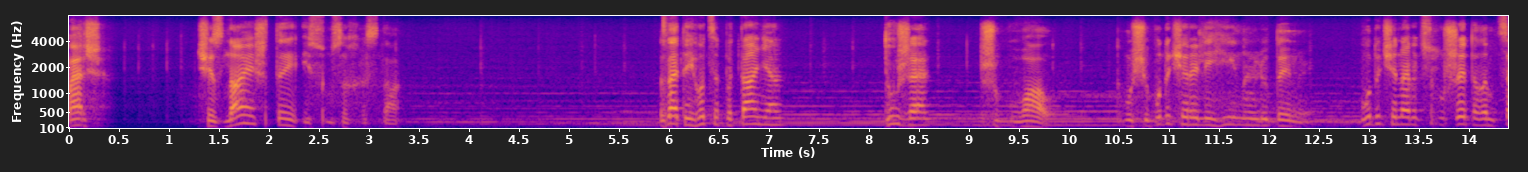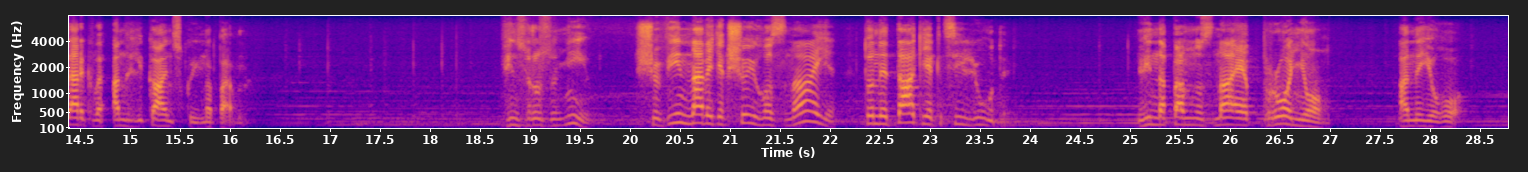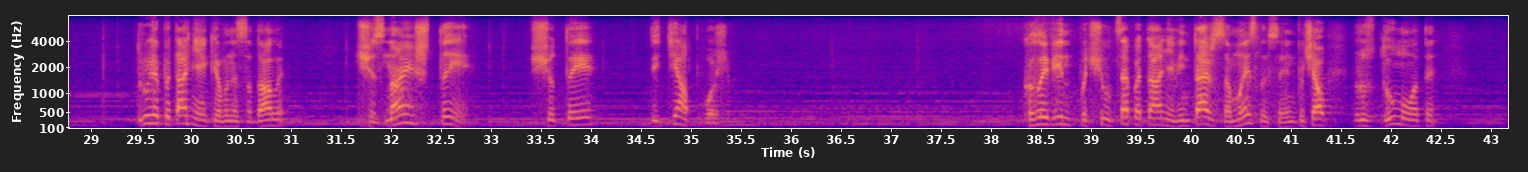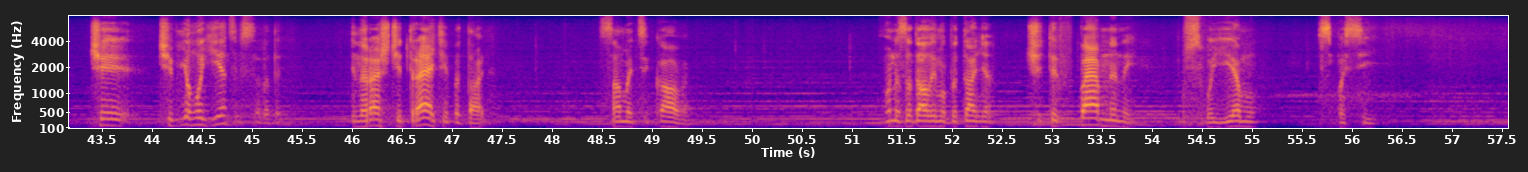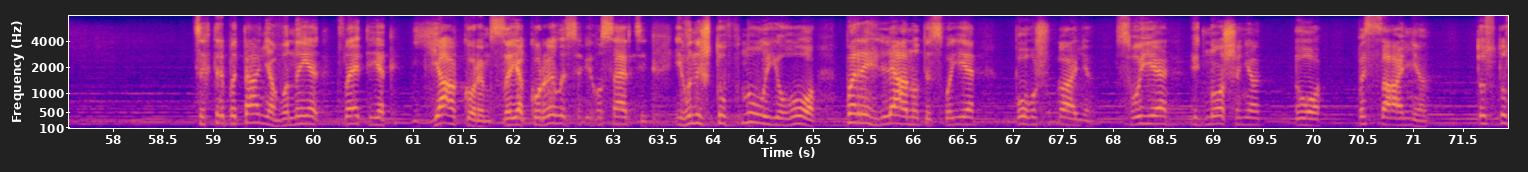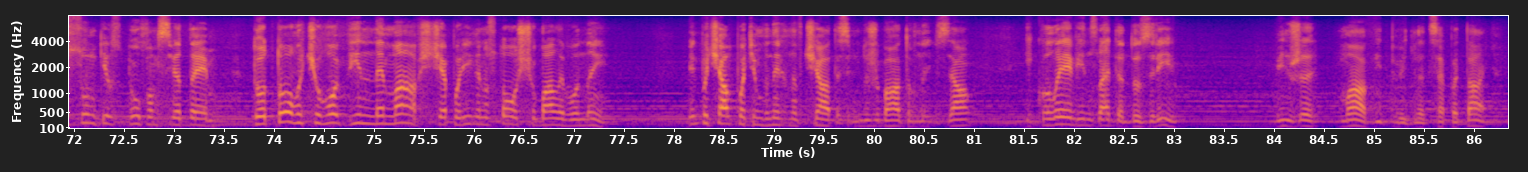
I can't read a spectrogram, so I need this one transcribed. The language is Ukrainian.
Перше, чи знаєш ти Ісуса Христа? Знаєте, його це питання дуже шокувало. Тому що, будучи релігійною людиною, будучи навіть служителем церкви англіканської, напевно, він зрозумів, що він, навіть якщо його знає, то не так, як ці люди. Він, напевно, знає про нього, а не його. Друге питання, яке вони задали: чи знаєш ти, що ти дитя Боже? Коли він почув це питання, він теж замислився, він почав роздумувати, чи, чи в нього є це всередині. І нарешті третє питання, саме цікаве. Вони задали йому питання, чи ти впевнений у своєму спасінні? Цих три питання, вони, знаєте, як якорем заякорилися в його серці, і вони штовхнули його переглянути своє богошукання, своє відношення до писання, до стосунків з Духом Святим, до того, чого він не мав ще порівняно з того, що мали вони. Він почав потім в них навчатися, він дуже багато в них взяв. І коли він, знаєте, дозрів, він вже мав відповідь на це питання.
